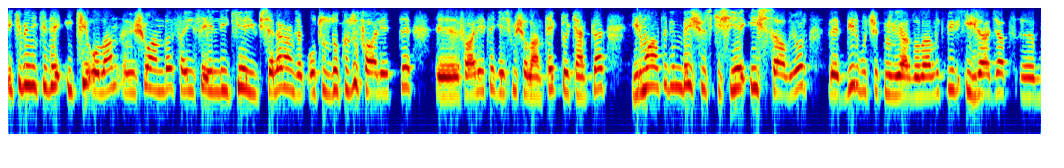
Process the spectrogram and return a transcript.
2002'de 2 olan e, şu anda sayısı 52'ye yükselen ancak 39'u faaliyette e, faaliyete geçmiş olan teknokentler 26.500 kişiye iş sağlıyor ve 1,5 milyar dolarlık bir ihracat e,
